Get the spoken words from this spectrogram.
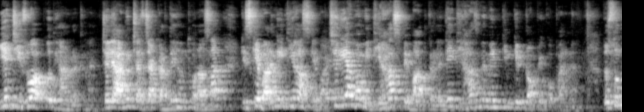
ये चीज़ों आपको ध्यान रखना है। चलिए, आगे चर्चा करते हैं हम थोड़ा सा किसके बारे में, इतिहास के बारे में। चलिए, अब हम इतिहास पे बात कर लेते हैं। इतिहास में किन किन टॉपिक को पढ़ना है? दोस्तों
